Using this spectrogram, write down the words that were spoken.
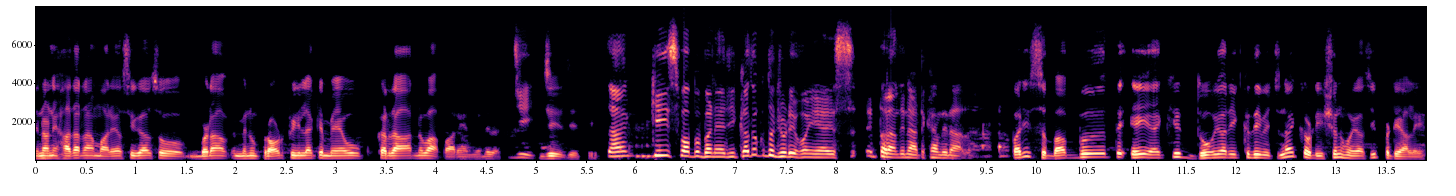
ਇਹਨਾਂ ਨੇ ਹਾਦਰ ਨਾਮ ਮਾਰਿਆ ਸੀਗਾ, ਸੋ ਬੜਾ ਮੈਨੂੰ ਪ੍ਰਾਊਡ ਫੀਲ ਹੈ ਕਿ ਮੈਂ ਉਹ ਕਿਰਦਾਰ ਕਿਰਦਾਰ ਨਿਭਾ ਪਾ ਰਹੇ ਹਾਂ ਜੀ ਇਹਦੇ ਵਿੱਚ। ਜੀ। ਜੀ ਜੀ ਜੀ। ਤਾਂ ਕੀ ਸਬਬ ਬਣਿਆ ਜੀ? ਕਦੋਂ ਕਦੋਂ ਜੁੜੇ ਹੋਏ ਆ ਇਸ ਤਰ੍ਹਾਂ ਦੇ ਨਾਟਕਾਂ ਦੇ ਨਾਲ? ਭਾਜੀ ਸਬਬ ਤੇ ਇਹ ਹੈ ਕਿ 2001 ਦੇ ਵਿੱਚ ਨਾ ਇੱਕ ਆਡੀਸ਼ਨ ਹੋਇਆ ਸੀ ਪਟਿਆਲੇ।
